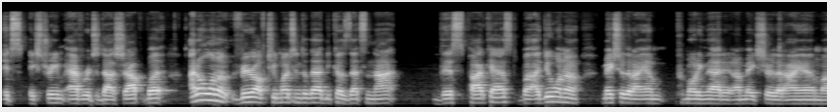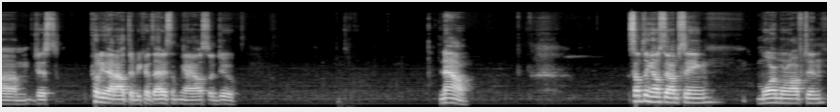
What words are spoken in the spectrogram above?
It's extremeaverage.shop, but I don't want to veer off too much into that because that's not this podcast, but I do want to make sure that I am promoting that and I make sure that I am um, just putting that out there because that is something I also do. Now, something else that I'm seeing more and more often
